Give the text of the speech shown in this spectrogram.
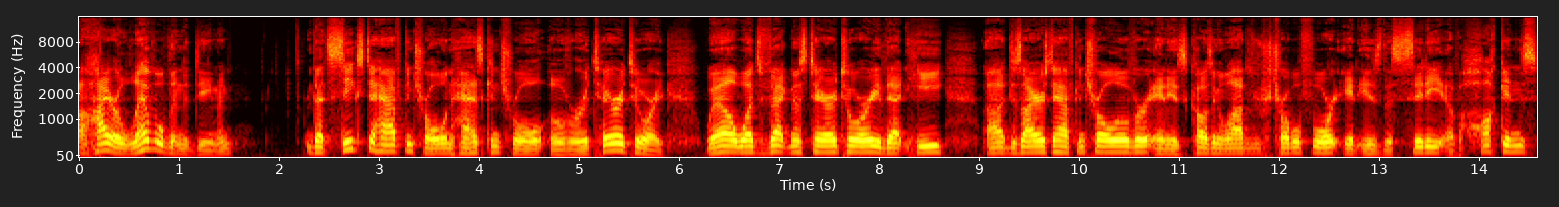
a higher level than the demon that seeks to have control and has control over a territory. Well, what's Vecna's territory that he uh, desires to have control over and is causing a lot of trouble for? It is the city of Hawkins,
